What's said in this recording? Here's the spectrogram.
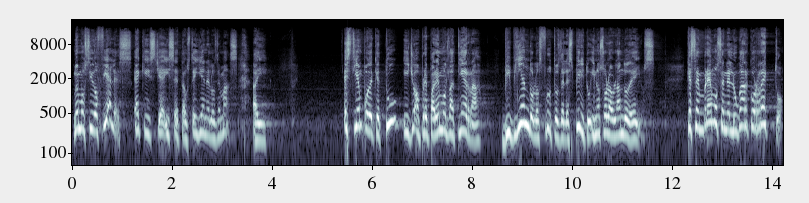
no hemos sido fieles. X, Y y Z. Usted llene los demás ahí. Es tiempo de que tú y yo preparemos la tierra viviendo los frutos del Espíritu y no solo hablando de ellos. Que sembremos en el lugar correcto.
